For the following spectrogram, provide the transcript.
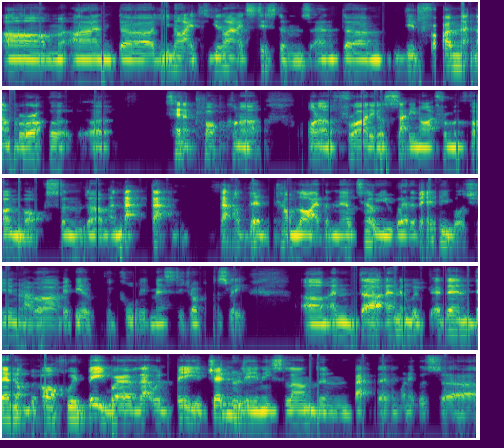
Um, and uh, United United Systems, and um, you'd phone that number up at, at ten o'clock on a on a Friday or Saturday night from a phone box, and um, and that that that'll then come live, and they'll tell you where the venue was. You know, uh, it'd be a recorded message, obviously. Um, and uh, and then with, then then off would be wherever that would be. Generally in East London back then when it was uh,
